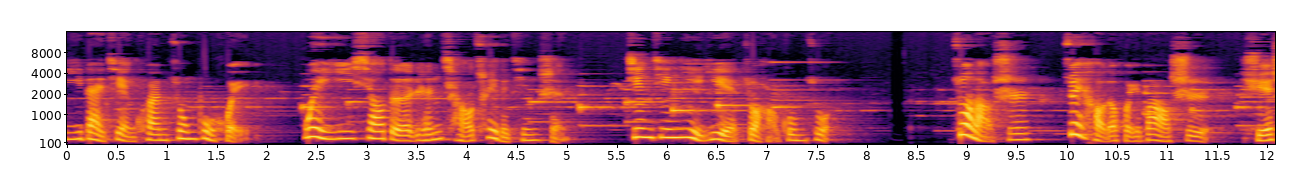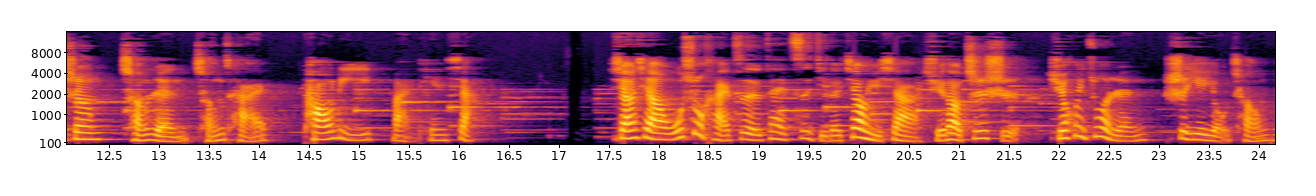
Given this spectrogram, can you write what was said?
衣带渐宽终不悔，为伊消得人憔悴的精神，兢兢业业做好工作。做老师最好的回报是学生成人成才，桃李满天下。想想无数孩子在自己的教育下学到知识，学会做人，事业有成，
